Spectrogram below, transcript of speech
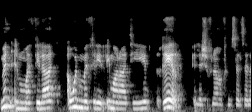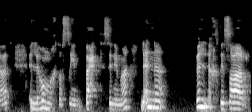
من الممثلات أو الممثلين الإماراتيين غير اللي شفناهم في المسلسلات اللي هم مختصين بحت سينما لأن بالاختصار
